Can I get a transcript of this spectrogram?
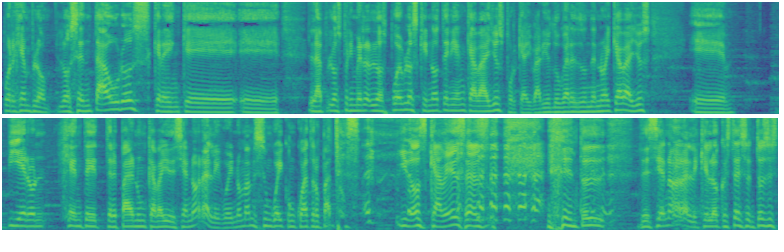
Por ejemplo, los centauros creen que eh, la- los, primeros, los pueblos que no tenían caballos, porque hay varios lugares donde no hay caballos, eh, vieron gente trepar en un caballo y decían, órale, güey, no mames, es un güey con cuatro patas y dos cabezas. Entonces decían, órale, qué loco está eso. Entonces,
